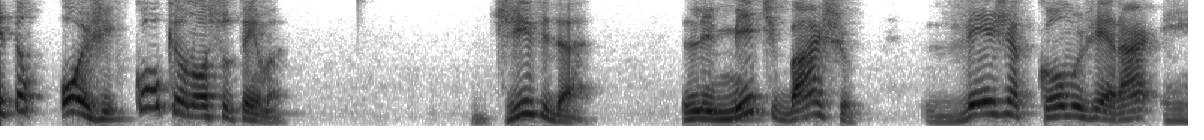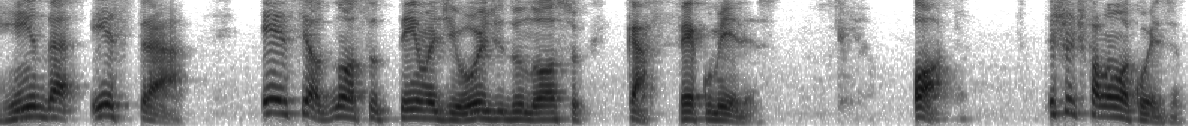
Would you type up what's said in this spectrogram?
Então, hoje, qual que é o nosso tema? Dívida, limite baixo Veja como gerar renda extra. Esse é o nosso tema de hoje do nosso Café com Milhas. Ó, deixa eu te falar uma coisa.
